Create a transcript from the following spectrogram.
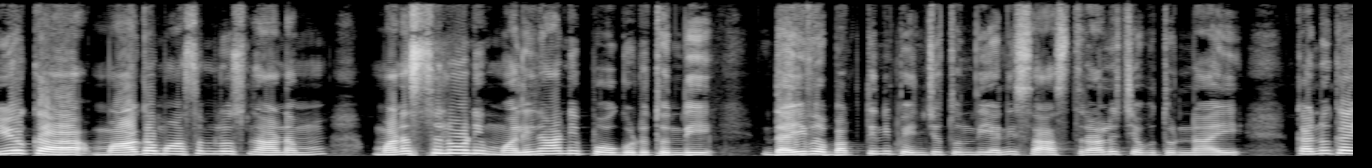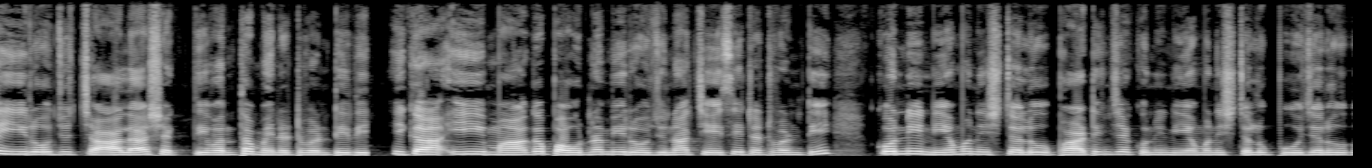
ఈ యొక్క మాఘమాసంలో స్నానం మనస్సులోని మలినాన్ని పోగొడుతుంది. దైవ భక్తిని పెంచుతుంది అని శాస్త్రాలు చెబుతున్నాయి. కనుక ఈరోజు చాలా శక్తివంతమైనటువంటిది. ఇక ఈ మాఘ పౌర్ణమి రోజున చేసేటటువంటి కొన్ని నియమనిష్టలు పాటించే కొన్ని నియమనిష్టలు పూజలు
